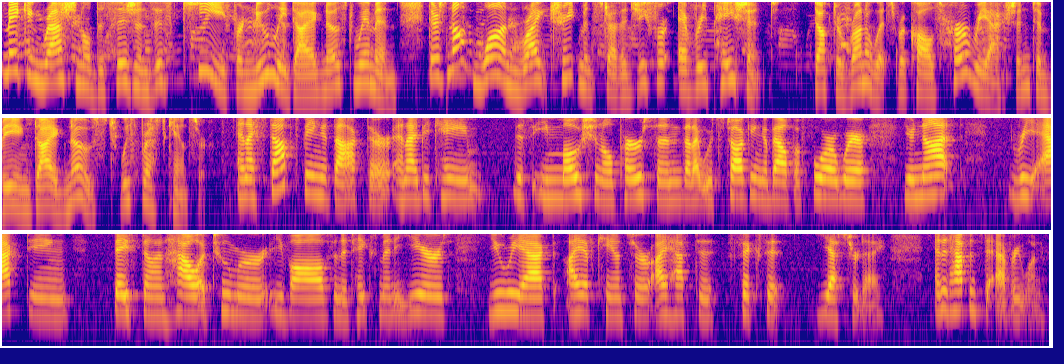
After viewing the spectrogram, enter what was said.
Making rational decisions is key for newly diagnosed women. There's not one right treatment strategy for every patient. Dr. Runowicz recalls her reaction to being diagnosed with breast cancer. And I stopped being a doctor and I became this emotional person that I was talking about before, where you're not reacting based on how a tumor evolves and it takes many years. You react, I have cancer, I have to fix it yesterday. And it happens to everyone.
